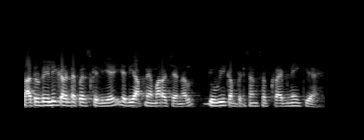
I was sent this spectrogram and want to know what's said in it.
साथियों डेली करंट अफेयर्स के लिए यदि आपने हमारा चैनल यूवी कंपटीशन सब्सक्राइब नहीं किया है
